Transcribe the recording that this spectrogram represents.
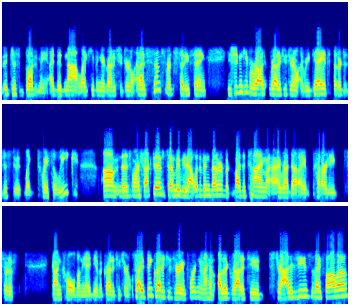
it just bugged me. I did not like keeping a gratitude journal. And I've since read studies saying you shouldn't keep a gratitude journal every day. It's better to just do it like twice a week. Um, then it's more effective. So maybe that would have been better. But by the time I read that, I had already sort of gone cold on the idea of a gratitude journal. So I think gratitude is very important, and I have other gratitude strategies that I follow.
